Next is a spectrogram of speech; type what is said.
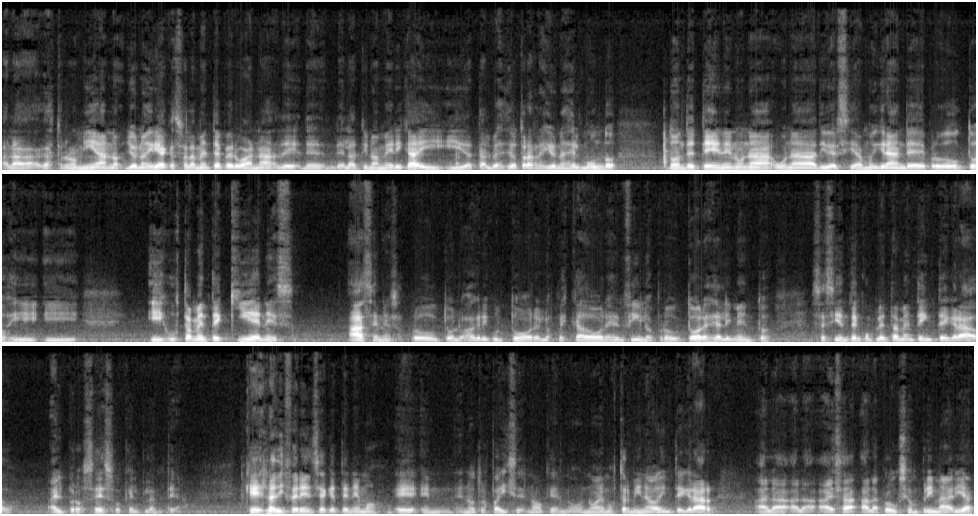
a la gastronomía, no- yo no diría que solamente peruana, de, de- Latinoamérica y, tal vez de otras regiones del mundo, donde tienen una, una diversidad muy grande de productos y, y, y justamente quienes hacen esos productos, los agricultores, los pescadores, en fin, los productores de alimentos, se sienten completamente integrados al proceso que él plantea que es la diferencia que tenemos eh, en, en otros países, ¿no? que no, no hemos terminado de integrar a la, a, la, a, esa, a la producción primaria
